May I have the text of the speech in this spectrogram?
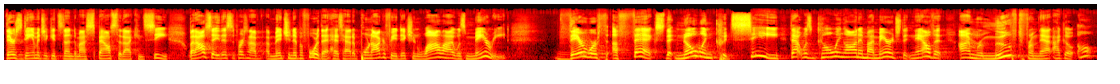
There's damage that gets done to my spouse that I can see. But I'll say this: the person I've, I've mentioned it before that has had a pornography addiction while I was married. there were th- effects that no one could see that was going on in my marriage that now that I'm removed from that, I go, oh,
